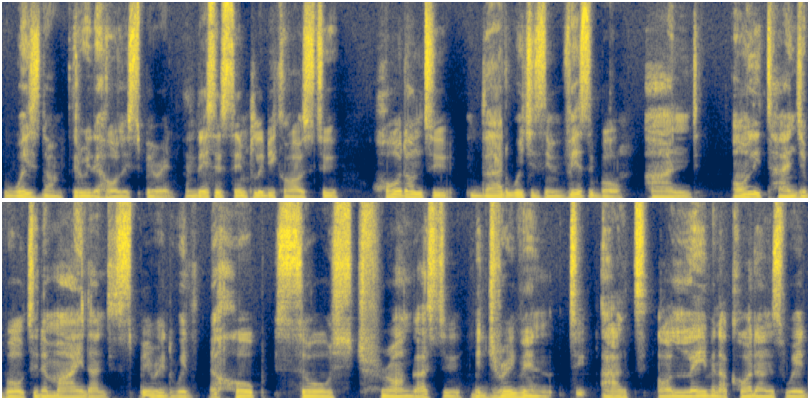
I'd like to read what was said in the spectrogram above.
wisdom through the Holy Spirit. And this is simply because to hold on to that which is invisible and only tangible to the mind and spirit with a hope so strong as to be driven to act or live in accordance with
